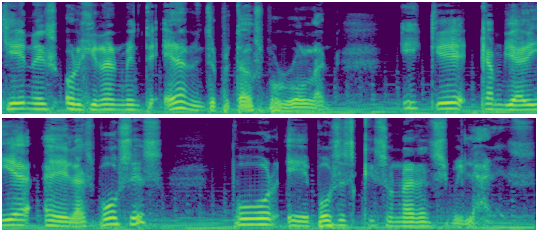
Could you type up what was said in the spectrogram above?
quienes originalmente eran interpretados por Roland, y que cambiaría eh, las voces por eh, voces que sonaran similares.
